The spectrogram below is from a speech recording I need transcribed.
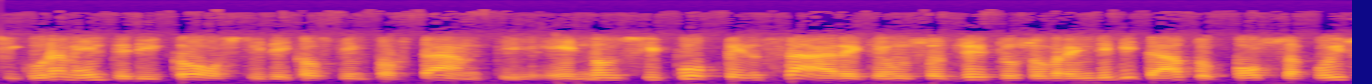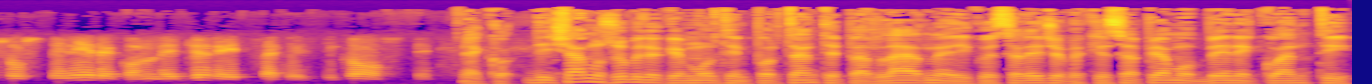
sicuramente dei costi, dei costi importanti e non si può pensare che un soggetto sovraindebitato possa poi sostenere con leggerezza questi costi. Ecco, diciamo subito che è molto importante parlarne di questa legge perché sappiamo bene quanti,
